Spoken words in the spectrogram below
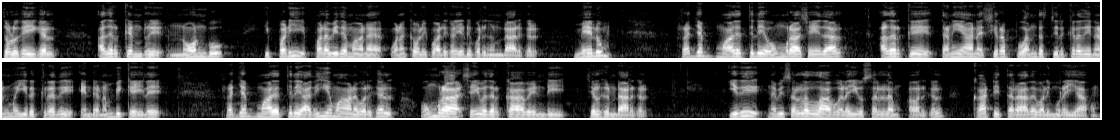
தொழுகைகள் அதற்கென்று நோன்பு இப்படி பலவிதமான வணக்க வழிபாடுகள் ஈடுபடுகின்றார்கள். மேலும் ரஜப் மாதத்திலே உம்ரா செய்தால் அதற்கு தனியான சிறப்பு அந்தஸ்து இருக்கிறது நன்மை இருக்கிறது என்ற நம்பிக்கையிலே ரஜப் மாதத்திலே அதிகமானவர்கள் உம்ரா செய்வதற்காக வேண்டி செல்கின்றார்கள். இது நபி சல்லல்லாஹு அலையுசல்லம் அவர்கள் காட்டித்தராத வழிமுறையாகும்.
